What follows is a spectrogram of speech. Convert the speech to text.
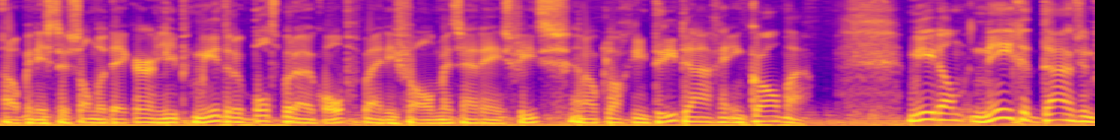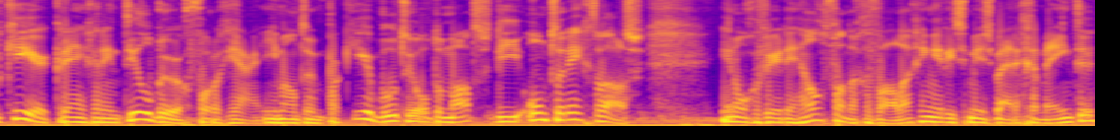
Oud-minister Sander Dekker liep meerdere botbreuken op bij die val met zijn racefiets. En ook lag hij drie dagen in coma. Meer dan 9000 keer kreeg er in Tilburg vorig jaar iemand een parkeerboete op de mat die onterecht was. In ongeveer de helft van de gevallen ging er iets mis bij de gemeente.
